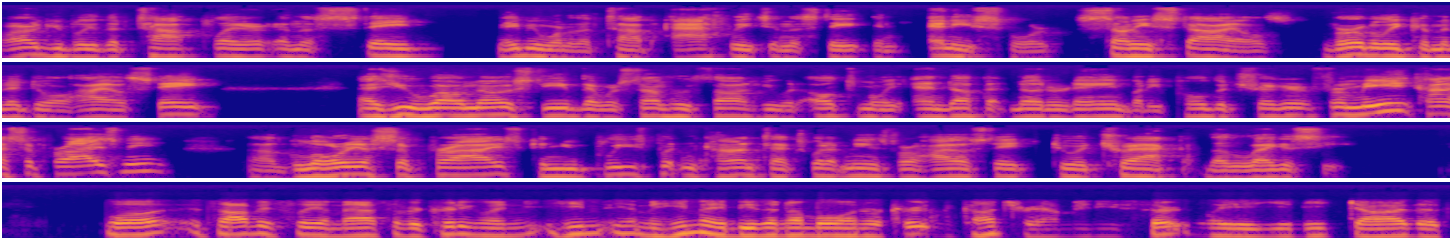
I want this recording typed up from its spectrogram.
arguably the top player in the state, maybe one of the top athletes in the state in any sport, Sonny Styles, verbally committed to Ohio State. As you well know, Steve, there were some who thought he would ultimately end up at Notre Dame, but he pulled the trigger. For me, kind of surprised me. A glorious surprise. Can you please put in context what it means for Ohio State to attract the legacy? Well, it's obviously a massive recruiting win. He, I mean, he may be the number one recruit in the country. I mean, he's certainly a unique guy that's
